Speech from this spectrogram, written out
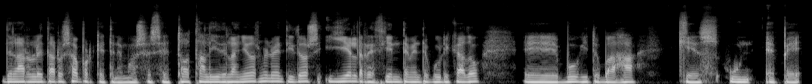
de la ruleta rusa porque tenemos ese Totally del año 2022 y el recientemente publicado eh, Boogie to Baja que es un EP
